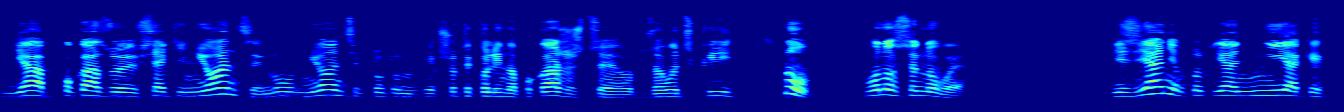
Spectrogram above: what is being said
Я показую всякі нюанси. Ну, нюансів тут, якщо ти коліна покажеш, це от заводський. Ну, воно все нове. Із'янів тут я ніяких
